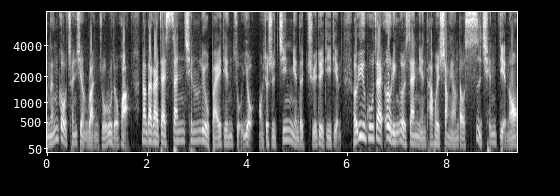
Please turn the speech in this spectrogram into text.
能够呈现软着陆的话，那大概在三千六百点左右哦，就是今年的绝对低点。而预估在二零二三。三年它会上扬到四千点哦，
